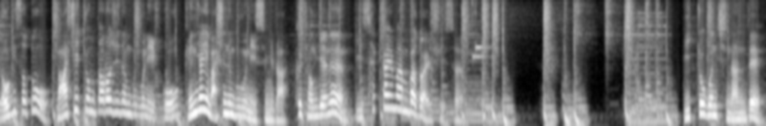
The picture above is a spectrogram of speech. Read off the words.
여기서도 맛이 좀 떨어지는 부분이 있고 굉장히 맛있는 부분이 있습니다 그 경계는 이 색깔만 봐도 알 수 있어요 이쪽은 진한데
